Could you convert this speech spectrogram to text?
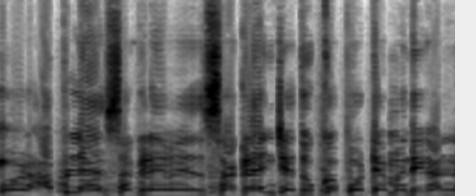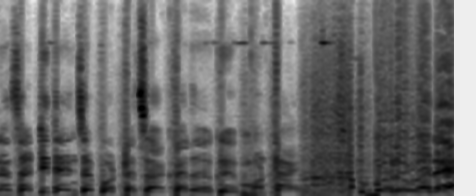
पो आपल्या सगळे सगळ्यांचे दुःख पोट्यामध्ये घालण्यासाठी त्यांच्या पोटाचा आकार मोठा आहे. बरोबर आहे.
